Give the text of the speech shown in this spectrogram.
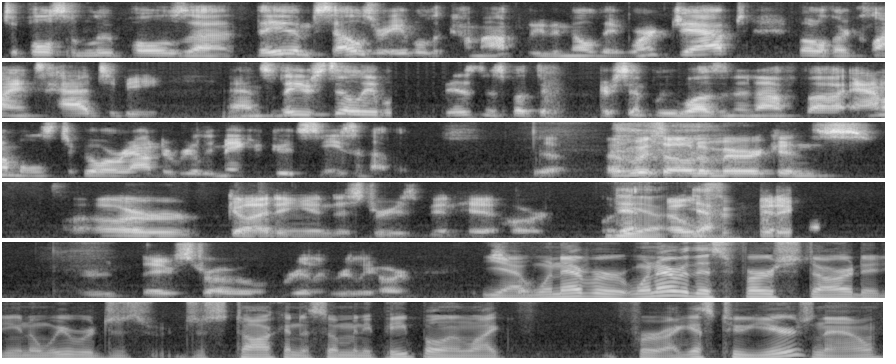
to pull some loopholes. Uh, they themselves were able to come up, even though they weren't jabbed, but all their clients had to be, and so they were still able to do business. But there simply wasn't enough uh, animals to go around to really make a good season of it. Yeah, and without Americans, our guiding industry has been hit hard. Like yeah, outfitting, they've struggled really, really hard. Yeah, so. whenever whenever this first started, you know, we were just just talking to so many people, and like for I guess two years now,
